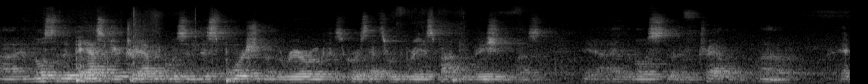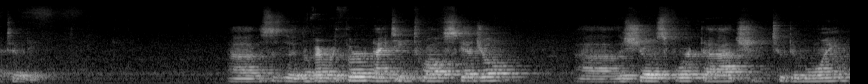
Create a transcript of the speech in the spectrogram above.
Uh, and most of the passenger traffic was in this portion of the railroad, because of course that's where the greatest population was, yeah, and the most uh, travel uh, activity. Uh, this is the November 3rd, 1912 schedule. Uh, this shows Fort Dodge to Des Moines,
